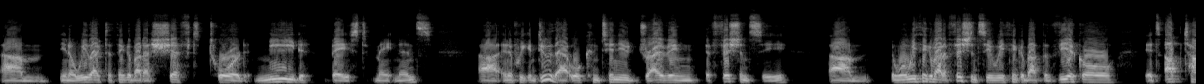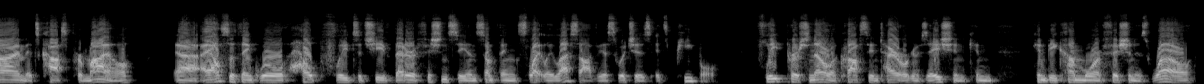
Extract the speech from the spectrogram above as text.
Um, you know we like to think about a shift toward need based maintenance uh, and if we can do that we'll continue driving efficiency. Um, and when we think about efficiency we think about the vehicle its uptime, its cost per mile. Uh, I also think will help fleets achieve better efficiency in something slightly less obvious, which is its people. Fleet personnel across the entire organization can can become more efficient as well.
